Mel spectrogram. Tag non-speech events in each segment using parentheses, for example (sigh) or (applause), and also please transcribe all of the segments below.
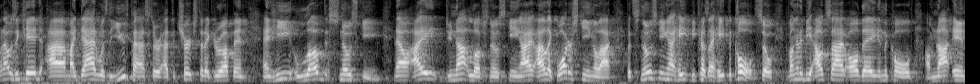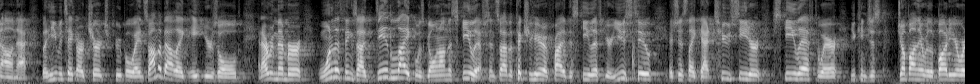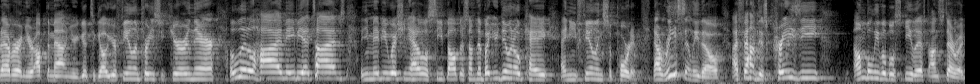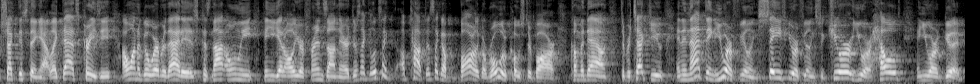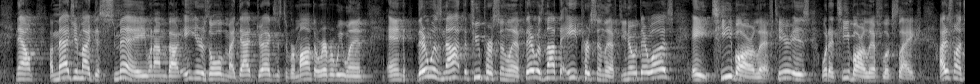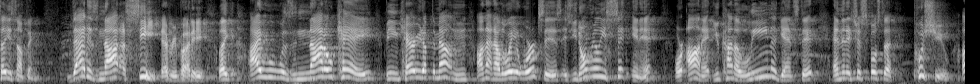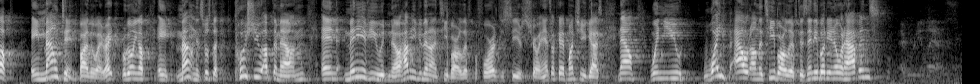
When I was a kid, uh, my dad was the youth pastor at the church that I grew up in, and he loved snow skiing. Now, I do not love snow skiing. I, I like water skiing a lot, but snow skiing I hate because I hate the cold. So if I'm going to be outside all day in the cold, I'm not in on that. But he would take our church group away. And so I'm about like eight years old, and I remember one of the things I did like was going on the ski lifts. And so I have a picture here of probably the ski lift you're used to. It's just like that two seater ski lift where you can just jump on there with a buddy or whatever, and you're up the mountain, you're good to go. You're feeling pretty secure in there, a little high maybe at times. You maybe wishing you had a little seatbelt or something, but you're doing okay and you're feeling supported. Now, recently though, I found this crazy unbelievable ski lift on steroids. Check this thing out. Like that's crazy. I want to go wherever that is because not only can you get all your friends on there, there's like it looks like up top, there's like a bar, like a roller coaster bar coming down to protect you. And in that thing, you are feeling safe, you are feeling secure, you are held, and you are good. Now, imagine my dismay when I'm about eight years old. My dad drags us to Vermont or wherever we went, and there was not the two person lift. There was not the eight person lift. You know what there was? A T bar lift. Here is what a T bar lift looks like. I just want to tell you something. That is not a seat, (laughs) everybody. Like, I was not okay being carried up the mountain on that. Now, the way it works is, is you don't really sit in it or on it. You kind of lean against it, and then it's just supposed to push you up a mountain, by the way, right? We're going up a mountain. It's supposed to push you up the mountain. And many of you would know. How many of you have been on a T bar lift before? Just see your show of hands. Okay, a bunch of you guys. Now, when you wipe out on the T bar lift, does anybody know what happens? Everybody.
